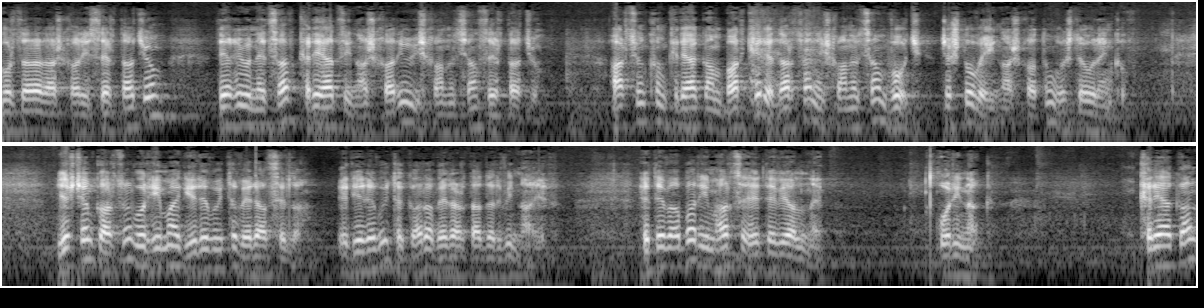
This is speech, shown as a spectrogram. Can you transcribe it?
գործարար աշխարհի սերտաճում, տեղի ունեցավ քրեացին աշխարհի ու իշխանության սերտաճում։ Արդյունքում քրեական բարքերը դարձան իշխանության ոչ, ճշտով էին աշխատում, ոչ թե օրենքով։ Ես չեմ կարծում, որ հիմա այդ երևույթը վերացել է։ Այդ երևույթը կարա վերարտադրվի նաև Հետևաբար իմ հարցը հետևյալն է։ Օրինակ, քրեական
